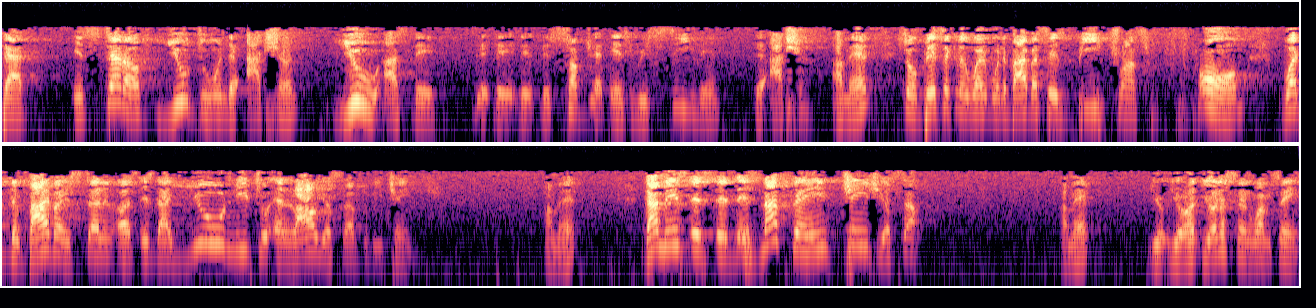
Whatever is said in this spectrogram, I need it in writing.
that instead of you doing the action, you as the, the, the, the, the subject is receiving the action. Amen? So basically, when, when the Bible says be transformed, what the Bible is telling us is that you need to allow yourself to be changed. Amen. That means it's, it's not saying change yourself. Amen. You, you, you understand what I'm saying?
